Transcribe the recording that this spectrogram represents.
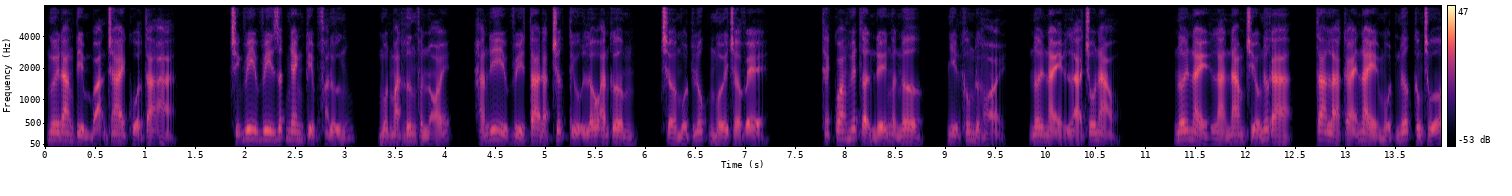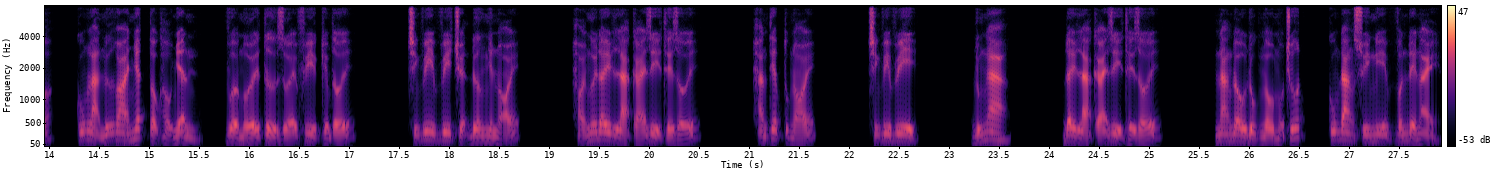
ngươi đang tìm bạn trai của ta à? Chính vi vi rất nhanh kịp phản ứng, một mặt hưng phần nói, hắn đi vì ta đặt trước tiểu lâu ăn cơm, chờ một lúc mới trở về. Thạch quang huyết tần đế ngẩn ngơ, nhịn không được hỏi, nơi này là chỗ nào? Nơi này là nam chiếu nước a, ta là cái này một nước công chúa cũng là nữ hoa nhất tộc hậu nhân, vừa mới từ dưới phi kiếm tới. Chính vi vi chuyện đương nhiên nói. Hỏi ngươi đây là cái gì thế giới? Hắn tiếp tục nói. Chính vi vi. Đúng nga. Đây là cái gì thế giới? Nàng đâu đục ngầu một chút, cũng đang suy nghĩ vấn đề này.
